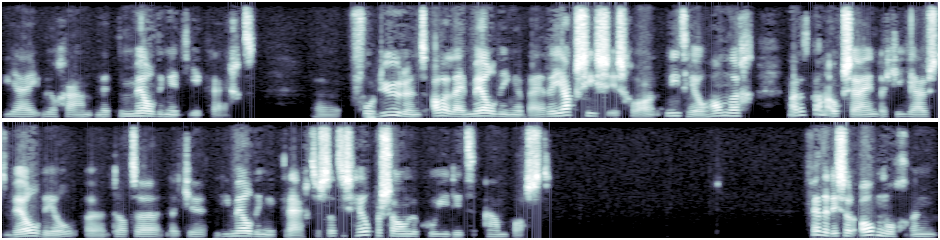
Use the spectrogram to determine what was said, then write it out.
jij wil gaan met de meldingen die je krijgt. Uh, voortdurend allerlei meldingen bij reacties is gewoon niet heel handig. Maar het kan ook zijn dat je juist wel wil uh, dat, uh, dat je die meldingen krijgt. Dus dat is heel persoonlijk hoe je dit aanpast. Verder is er ook nog een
